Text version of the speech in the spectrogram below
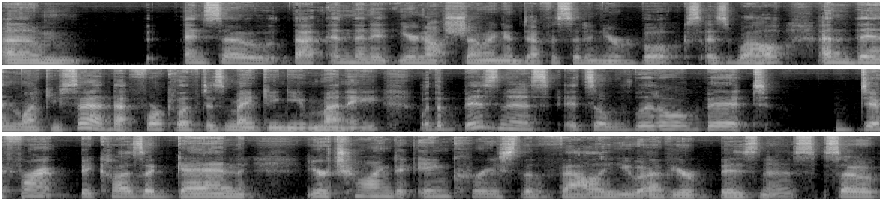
Um, and so that, and then it, you're not showing a deficit in your books as well. And then, like you said, that forklift is making you money. With a business, it's a little bit different because again you're trying to increase the value of your business so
